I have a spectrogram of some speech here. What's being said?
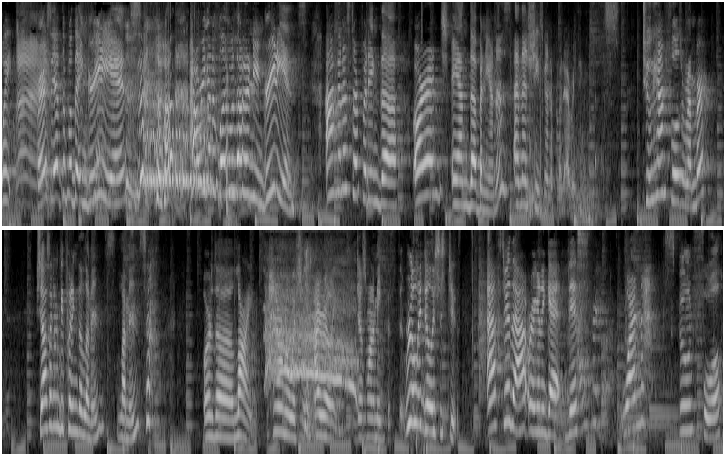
wait. First, we have to put the ingredients. How are you gonna blend without any ingredients? I'm gonna start putting the orange and the bananas, and then she's gonna put everything else. Two handfuls, remember? She's also gonna be putting the lemons, lemons, or the lime. I don't know which one. I really just wanna make this really delicious juice. After that, we're gonna get this one spoonful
